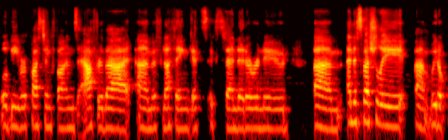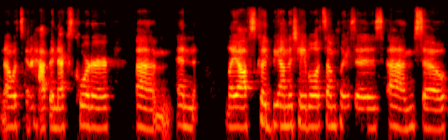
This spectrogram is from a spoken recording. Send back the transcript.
will be requesting funds after that um, if nothing gets extended or renewed. Um, and especially, um, we don't know what's going to happen next quarter. and layoffs could be on the table at some places. Um, so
